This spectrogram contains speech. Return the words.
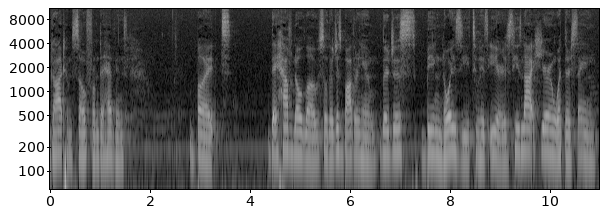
God Himself from the heavens, but they have no love, so they're just bothering Him. They're just being noisy to His ears. He's not hearing what they're saying.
